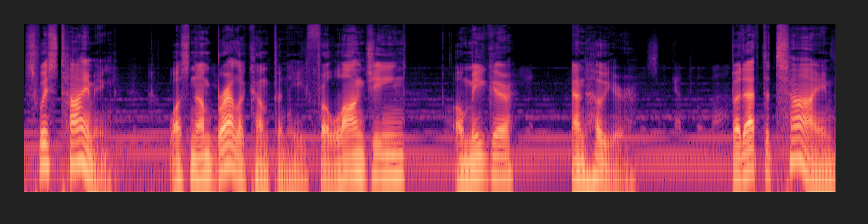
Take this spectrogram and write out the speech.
Swiss Timing was an umbrella company for Longines, Omega, and Heuer. But at the time,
